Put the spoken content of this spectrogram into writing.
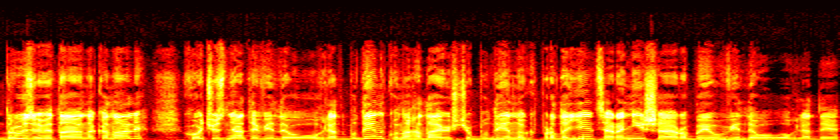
Друзі, вітаю на каналі. Хочу зняти відеоогляд будинку. Нагадаю, що будинок продається. Раніше робив відеоогляди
